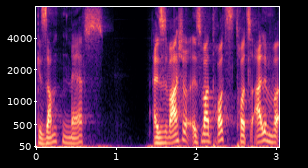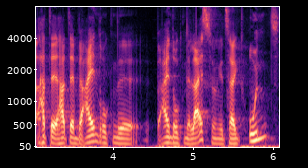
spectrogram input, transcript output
gesamten Mavs. Also es war schon, es war trotz, trotz allem hat er, hat er beeindruckende, beeindruckende Leistungen gezeigt und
